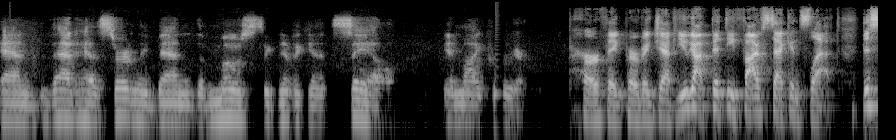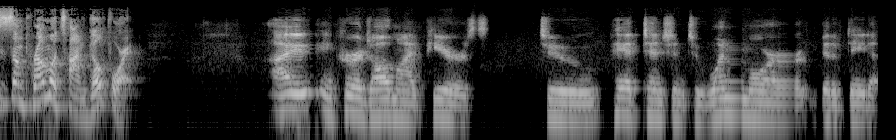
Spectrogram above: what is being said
And that has certainly been the most significant sale in my career. Perfect, perfect, Jeff. You got 55 seconds left. This is some promo time. Go for it. I encourage all my peers to pay attention to one more bit of data,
